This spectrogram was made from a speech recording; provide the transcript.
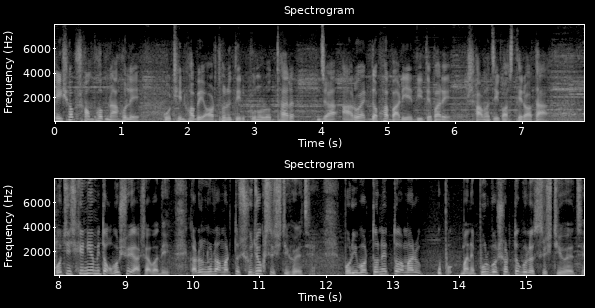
এইসব সম্ভব না হলে কঠিন হবে অর্থনীতির পুনরুদ্ধার, যা আরও এক দফা বাড়িয়ে দিতে পারে সামাজিক অস্থিরতা। পঁচিশকে নিয়ে আমি তো অবশ্যই আশাবাদী। কারণ হলো আমার তো সুযোগ সৃষ্টি হয়েছে। পরিবর্তনের তো আমার মানে পূর্বশর্তগুলো সৃষ্টি হয়েছে।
